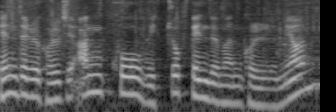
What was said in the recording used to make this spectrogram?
밴드를 걸지 않고 위쪽 밴드만 걸르면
